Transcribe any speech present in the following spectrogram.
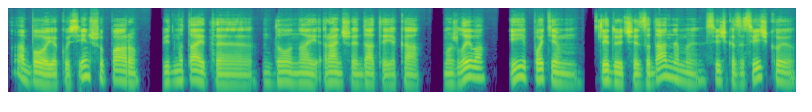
або якусь іншу пару. Відмотайте до найраншої дати, яка можлива, і потім, слідуючи за даними, свічка за свічкою,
